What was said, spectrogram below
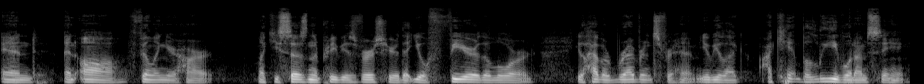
and an awe filling your heart. Like he says in the previous verse here, that you'll fear the Lord. You'll have a reverence for him. You'll be like, I can't believe what I'm seeing.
